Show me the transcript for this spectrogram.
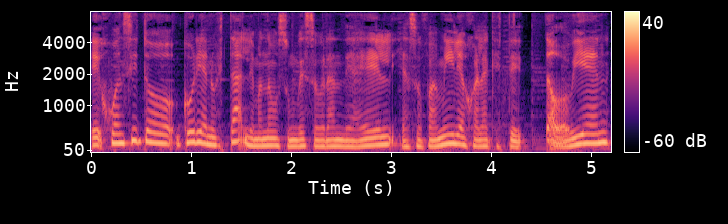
Eh, Juancito Coria no está, le mandamos un beso grande a él y a su familia, ojalá que esté todo bien.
